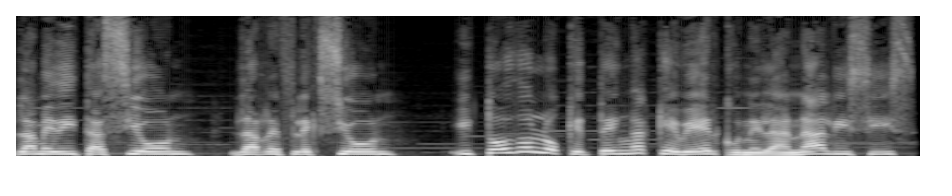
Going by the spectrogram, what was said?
La meditación, la reflexión y todo lo que tenga que ver con el análisis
